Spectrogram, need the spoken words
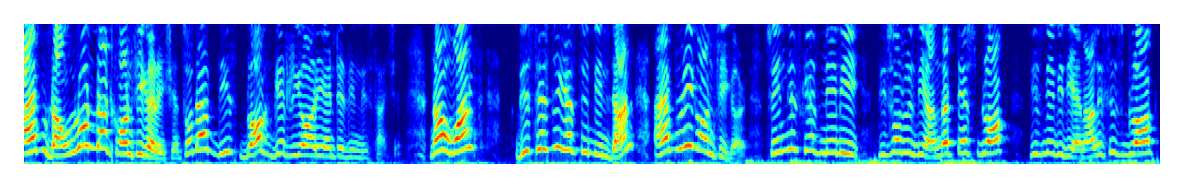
I have to download that configuration so that these blocks get reoriented in this fashion. Now, once this testing has to be done, I have to reconfigure. So, in this case maybe this one will be under test block, this may be the analysis block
